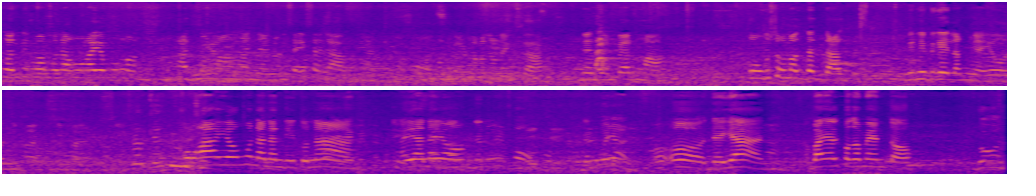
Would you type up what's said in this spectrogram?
Continue mo lang kung ayaw mo mag-add ng mga ganyan. Isa-isa lang. Yan. Perma ka lang ng isa. Then, then perma. Kung gusto mo magdagdag, binibigay lang niya yon. Kung ayaw mo na, nandito na. Ayan na yun. Dalawa po. Dalawa yan. Oo, de yan. Bayal pagamento. Doon.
